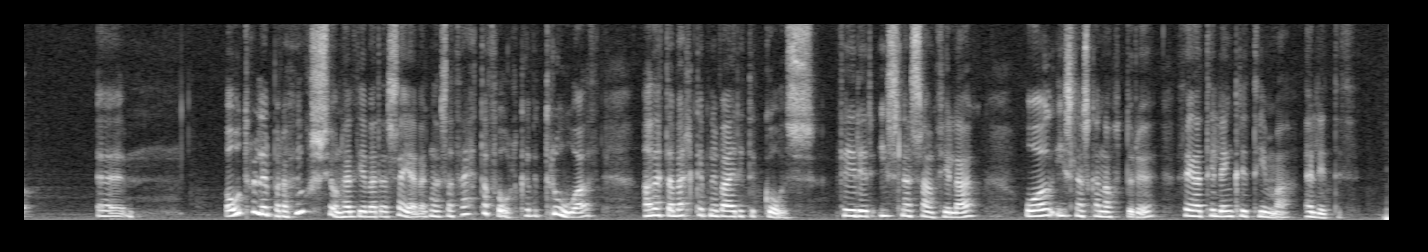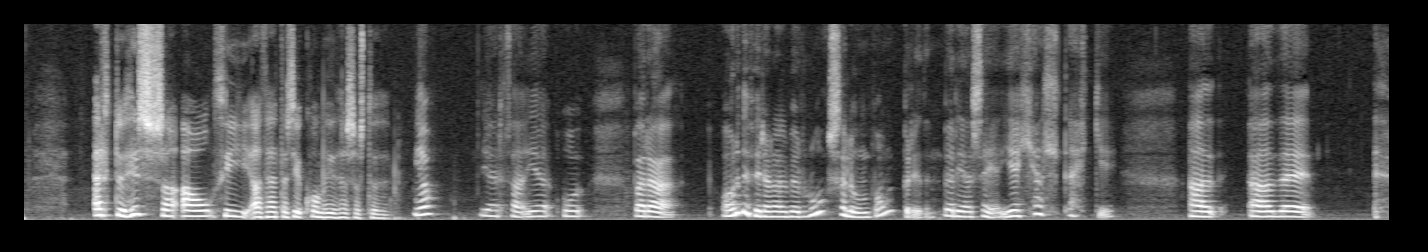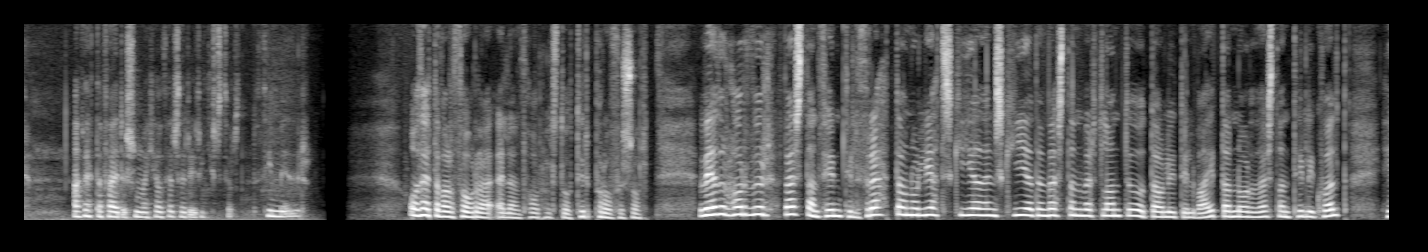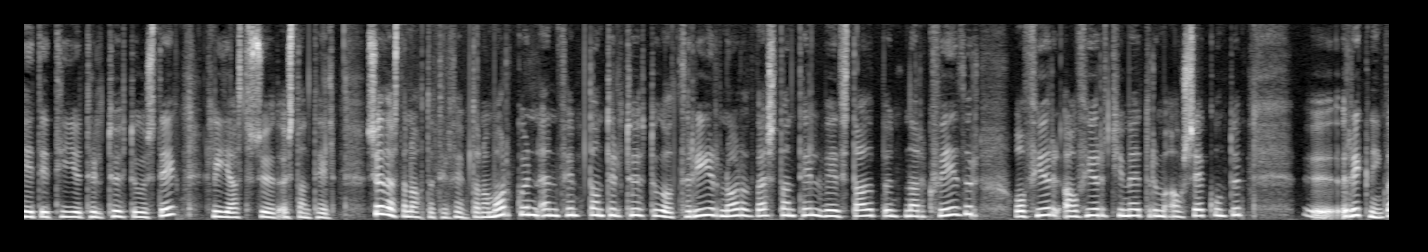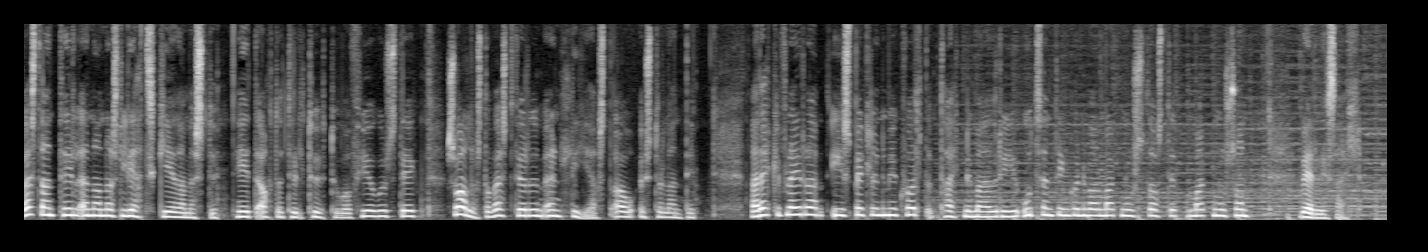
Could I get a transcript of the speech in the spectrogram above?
um, ótrúlega bara hugssjón held ég verði að segja vegna þess að þetta fólk hefur trúað að þetta verkefni væri til góðs fyrir Íslands samfélag og íslenska náttúru þegar til lengri tíma er litið. Ertu hissa á því að þetta sé komið í þessa stöðu? Já, ég er það ég, og bara orði fyrir alveg rosalugum vonbriðum verði ég að segja. Ég held ekki að, að að þetta færi svona hjá þessari ríkistjórn því miður. Og þetta var Þóra Ellen Þórhalsdóttir, profesor. Veðurhorfur vestan 5 til 13 og létt skíjaðin skíjaðum vestanvert landu og dálí til væta norðvestan til í kvöld, hiti 10 til 20 stig, hlýjast söðaustan til. Söðastan 8 til 15 á morgun en 15 til 23 norðvestan til við staðbundnar kviður og fjör, á 40 metrum á sekundu. Uh, Ryggning vestan til en annars létt skeiðamestu. Hitt 8 til 24 steg, svalast á vestfjörðum en hlýjast á Östurlandi. Það er ekki fleira í speklinum í kvöld. Tæknimaður í útsendingunni var Magnús Þástedt Magnússon. Verði sæl.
